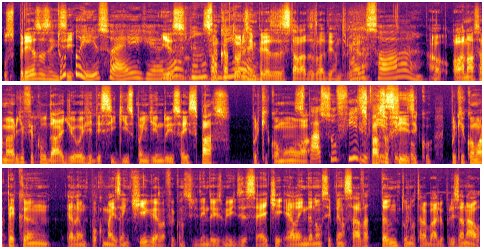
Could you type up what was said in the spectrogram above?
Os presos em Tudo si. Tudo isso é. Isso. São sabia. 14 empresas instaladas lá dentro Olha já. só. A, a, nossa maior dificuldade hoje de seguir expandindo isso é espaço. Porque como espaço físico. Espaço físico. físico. Porque como a Pecan ela é um pouco mais antiga, ela foi construída em 2017, ela ainda não se pensava tanto no trabalho prisional.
